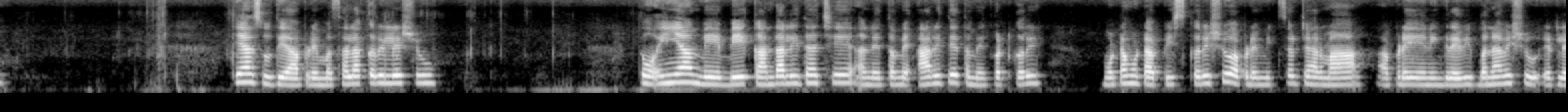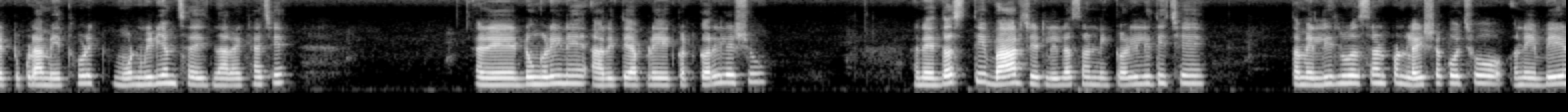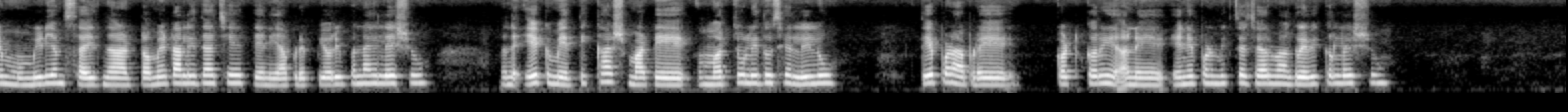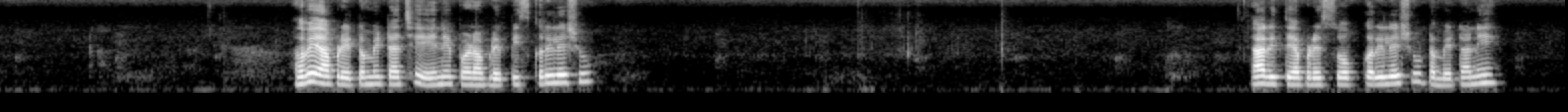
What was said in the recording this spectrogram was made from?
ત્યાં સુધી આપણે મસાલા કરી લેશું. તો અહીંયા મેં બે કાંદા લીધા છે અને તમે આ રીતે તમે કટ કરી મોટા મોટા પીસ કરીશું. આપણે મિક્સર જારમાં આપણે એની ગ્રેવી બનાવીશું. એટલે ટુકડા મેં થોડીક મીડિયમ સાઇઝના રાખ્યા છે. અને ડુંગળીને આ રીતે આપણે કટ કરી લેશું. અને દસથી બાર જેટલી લસણની કળી લીધી છે. તમે લીલું લસણ પણ લઈ શકો છો. અને બે મીડિયમ સાઇઝના ટમેટાં લીધા છે. તેની આપણે પ્યોરી બનાવી લઈશું અને એક મેં તીખાશ માટે મરચું લીધું છે લીલું. તે પણ આપણે કટ કરી અને એને પણ મિક્સર જારમાં ગ્રેવી કરી લઈશું. હવે આપણે ટમેટાં છે એને પણ આપણે પીસ કરી લઈશું. આ રીતે આપણે સોપ કરી લઈશું ટમેટાને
